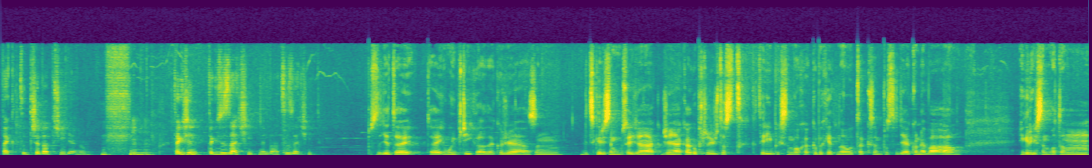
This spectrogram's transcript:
tak to třeba přijde, no. Mm-hmm. takže, takže začít, nebát se začít. V podstatě to je, to je i můj příklad, jakože já jsem vždycky, když jsem usadil nějak, že nějaká jako příležitost, který bych se mohl jakoby chytnout, tak jsem v podstatě jako neváhal. I když jsem o tom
